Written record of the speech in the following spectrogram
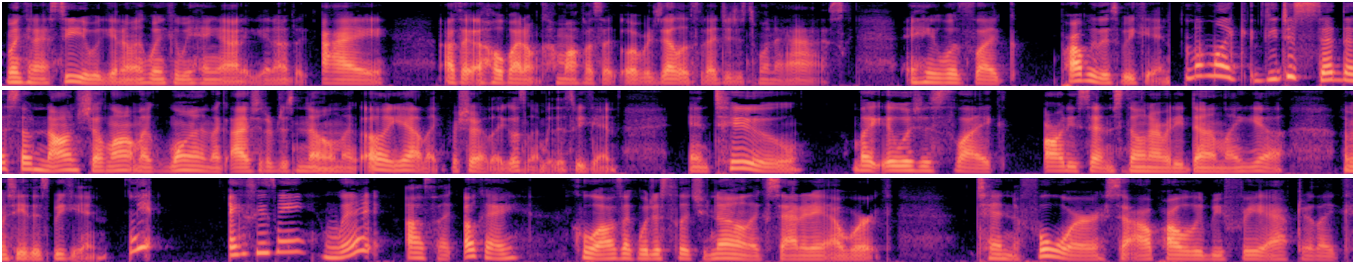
when can I see you again? Or, like when can we hang out again? I was like, I I was like, I hope I don't come off as like overzealous, but I just want to ask. And he was like, probably this weekend. And I'm like, you just said that so nonchalant. Like one, like I should have just known, like, oh yeah, like for sure, like it was gonna be this weekend. And two, like it was just like already set in stone, already done. Like, yeah, I'm gonna see you this weekend. Yeah. Excuse me? What? I was like, okay cool. I was like, well, just to let you know, like Saturday I work 10 to 4, so I'll probably be free after like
